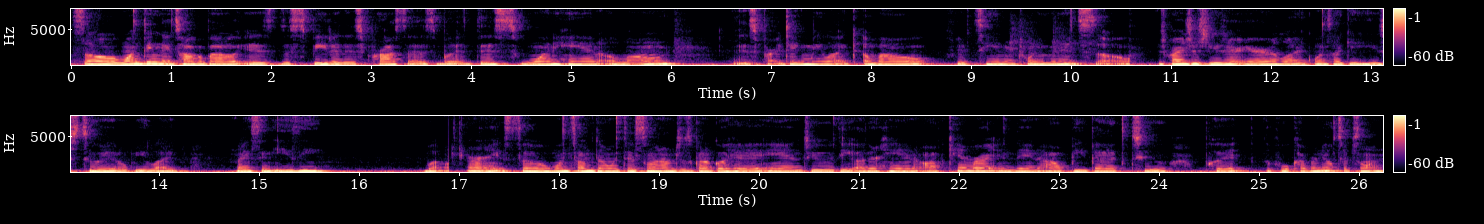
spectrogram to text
So one thing they talk about is the speed of this process, but this one hand alone is probably taking me like about 15 or 20 minutes. So it's probably just user error. Like once I get used to it, it'll be like nice and easy. But all right, so once I'm done with this one, I'm just gonna go ahead and do the other hand off camera and then I'll be back to put the full cover nail tips on.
